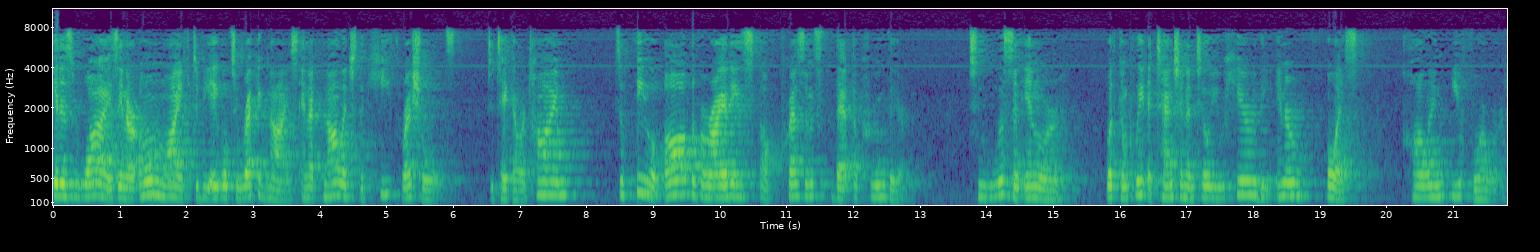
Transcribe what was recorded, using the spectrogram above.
It is wise in our own life to be able to recognize and acknowledge the key thresholds, to take our time, to feel all the varieties of presence that accrue there, to listen inward with complete attention until you hear the inner voice calling you forward.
